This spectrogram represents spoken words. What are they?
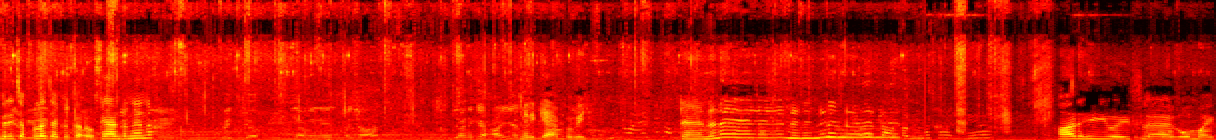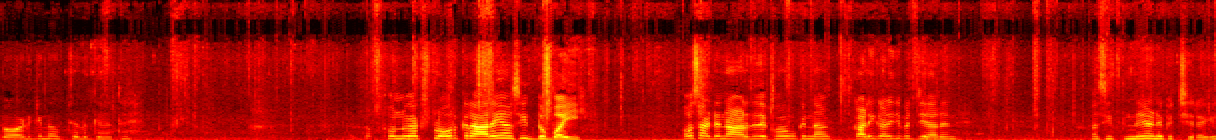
ਮੇਰੀ ਚੱਪਲਾਂ ਚੈੱਕ ਕਰੋ ਕੈਂਟ ਨੇ ਨਾ? ਮੇਰੀ ਕੈਪ ਵੀ। ਆ ਰਹੀ ਹੋਈ ਫਲੈਗ ਓ ਮਾਈ ਗॉड ਕਿੰਨਾ ਉੱਚਾ ਲੱਗਿਆ ਇੱਥੇ। ਤੁਹਾਨੂੰ ਐਕਸਪਲੋਰ ਕਰਾ ਰਹੇ ਹਾਂ ਅਸੀਂ ਦੁਬਈ। ਉਹ ਸਾਡੇ ਨਾਲ ਦੇ ਦੇਖੋ ਕਿੰਨਾ ਕਾਲੀ ਕਾਲੀ ਜਿਹੀ ਭੱਜੇ ਆ ਰਹੇ ਨੇ। ਅਸੀਂ ਤਿੰਨੇ ਜਣੇ ਪਿੱਛੇ ਰਹਿ ਗਏ।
